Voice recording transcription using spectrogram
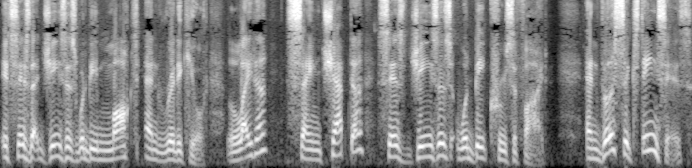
It says that Jesus would be mocked and ridiculed. Later, same chapter, says Jesus would be crucified. And verse 16 says,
